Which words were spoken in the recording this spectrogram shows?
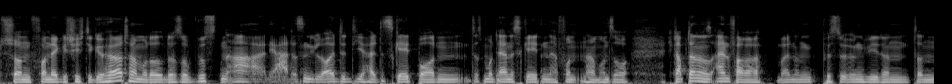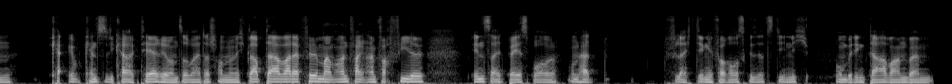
schon von der Geschichte gehört haben oder, oder so wüssten, ah, ja, das sind die Leute, die halt das Skateboarden, das moderne Skaten erfunden haben und so. Ich glaube, dann ist es einfacher, weil dann bist du irgendwie, dann, dann ke- kennst du die Charaktere und so weiter schon. Und ich glaube, da war der Film am Anfang einfach viel Inside Baseball und hat vielleicht Dinge vorausgesetzt, die nicht unbedingt da waren beim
